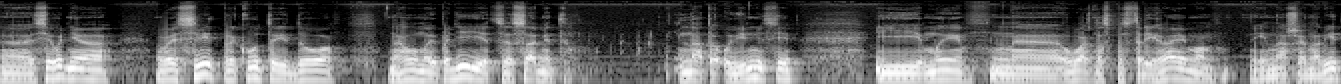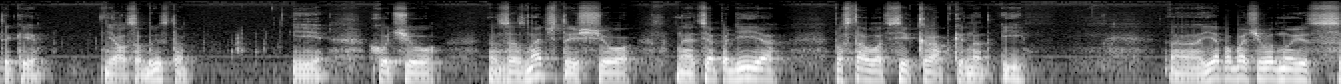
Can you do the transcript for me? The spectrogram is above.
Е, Сьогодні весь світ прикутий до головної події. Це саміт НАТО у Вільнюсі. І ми е, уважно спостерігаємо, і наші аналітики, я особисто. І хочу зазначити, що е, ця подія поставила всі крапки над І. Е, Я побачив одну із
